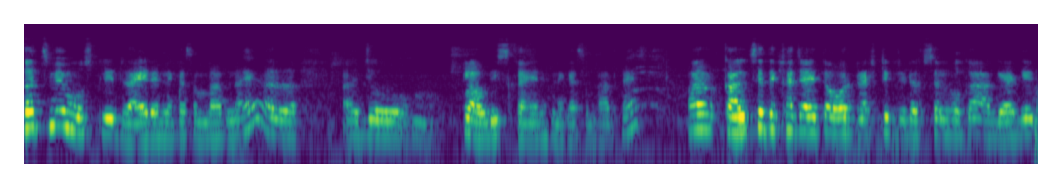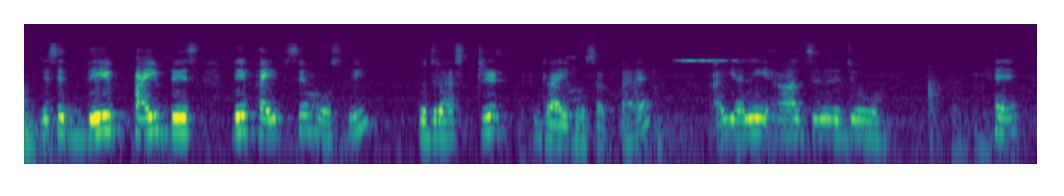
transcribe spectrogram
कच्छ में मोस्टली ड्राई रहने का संभावना है और जो क्लाउडी स्काई रहने का संभावना है। और कल से देखा जाए तो और ड्रास्टिक रिडक्शन होगा। आगे आगे, जैसे day five days day five से मोस्टली गुजरात स्ट्रेट ड्राई हो सकता है। यानी आज जो है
